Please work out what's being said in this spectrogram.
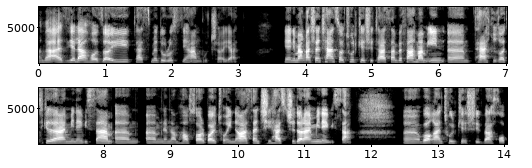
و از یه لحاظایی تصمیم درستی هم بود شاید. یعنی من قشنگ چند سال طول کشید تا اصلا بفهمم این تحقیقاتی که دارم می نویسم نمی‌دونم هاوس آربایت و اینا اصلا چی هست چی دارم می نویسم واقعا طول کشید و خب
